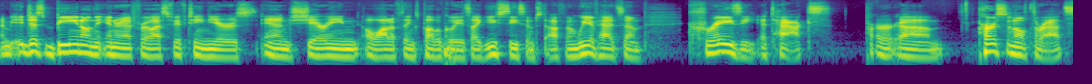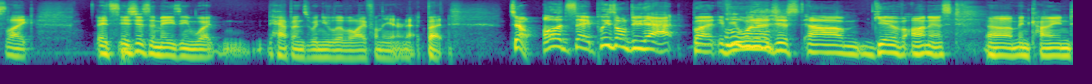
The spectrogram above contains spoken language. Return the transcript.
I mean just being on the internet for the last fifteen years and sharing a lot of things publicly. It's like you see some stuff, and we have had some crazy attacks, per, um, personal threats. Like it's it's just amazing what happens when you live a life on the internet, but. So, all I'd say, please don't do that. But if you want to just um, give honest um, and kind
